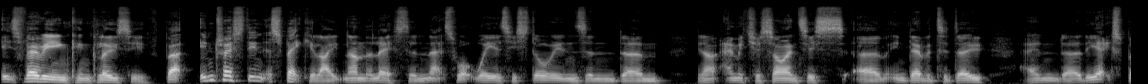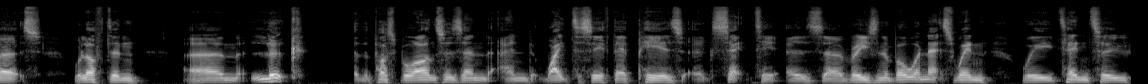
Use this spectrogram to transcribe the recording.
it's very inconclusive, but interesting to speculate nonetheless. And that's what we as historians and, um, you know, amateur scientists um, endeavour to do. And uh, the experts will often um, look at the possible answers and, and wait to see if their peers accept it as uh, reasonable. And that's when we tend to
